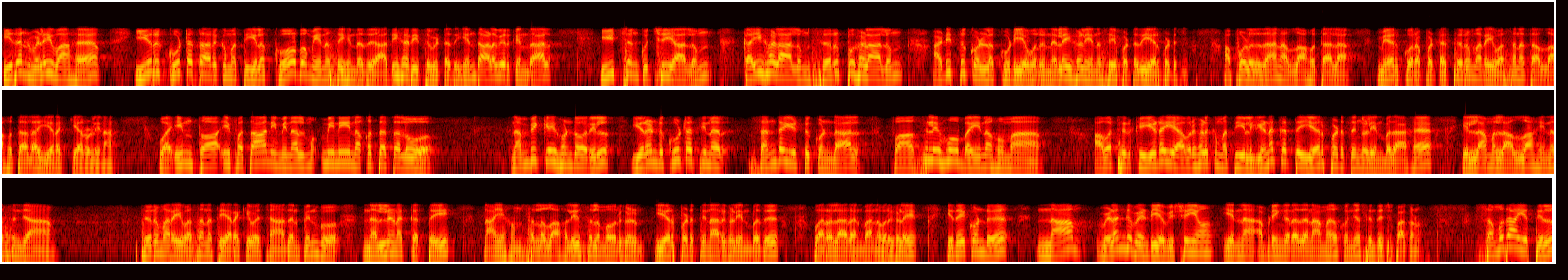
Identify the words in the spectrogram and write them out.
இதன் விளைவாக இரு கூட்டத்தாருக்கு மத்தியில கோபம் என்ன செய்கின்றது? அதிகரித்து விட்டது. எந்த அளவிற்கு என்றால் ஈச்சங்குச்சியாலும் கைகளாலும் செருப்புகளாலும் அடித்து கொள்ளக்கூடிய ஒரு நிலைகள் என்ன செய்யப்பட்டது? ஏற்பட்டுச்சு. அப்பொழுதுதான் அல்லாஹு தாலா மேற்கூறப்பட்ட திருமறை வசனத்தை அல்லாஹு தாலா இறக்கி அருளினான். வ இன் மினல் நம்பிக்கை கொண்டோரில் இரண்டு கூட்டத்தினர் சண்டையிட்டு கொண்டால் பைனஹுமா. அவற்றிற்கு இடையே அவர்களுக்கு மத்தியில் இணக்கத்தை ஏற்படுத்துங்கள் என்பதாக இல்லாமல் அல்லாஹ் என்ன செஞ்சான்? திருமறை வசனத்தை இறக்கி வச்சான். அதன் பின்பு நல்லிணக்கத்தை நாயகம் ஸல்லல்லாஹு அலைஹி அவர்கள் ஏற்படுத்தினார்கள் என்பது வரலாறு அன்பானவர்களே. இதை கொண்டு நாம் விளங்க வேண்டிய விஷயம் என்ன அப்படிங்கிறத நாம் கொஞ்சம் சிந்திச்சு பார்க்கணும். சமுதாயத்தில்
